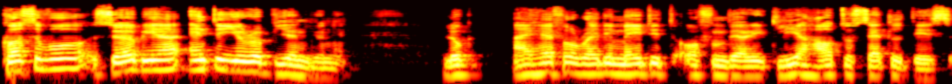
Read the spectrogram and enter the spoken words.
Kosovo, Serbia, and the European Union. Look, I have already made it often very clear how to settle this.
